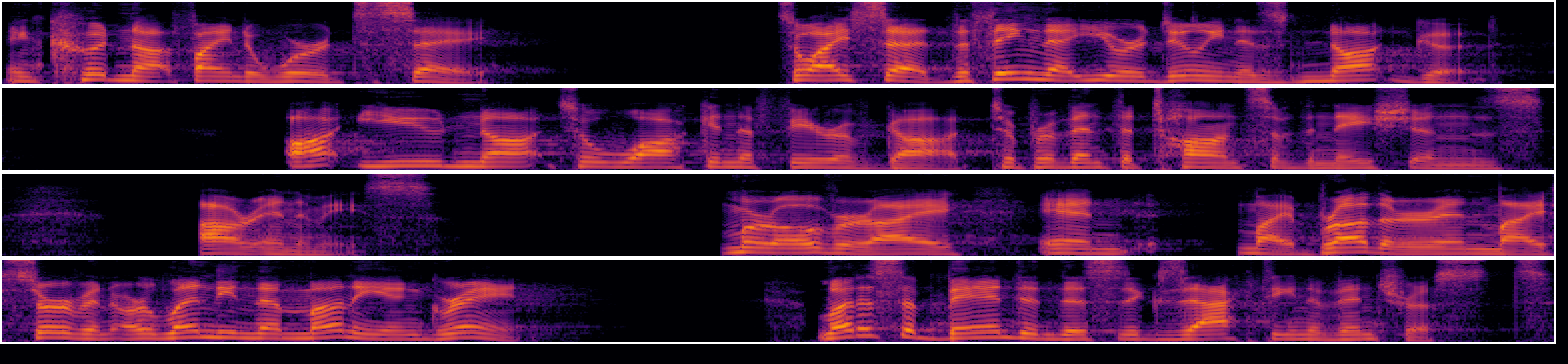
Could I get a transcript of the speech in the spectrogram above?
and could not find a word to say. So I said, The thing that you are doing is not good. Ought you not to walk in the fear of God, to prevent the taunts of the nations? Our enemies. Moreover, I and my brother and my servant are lending them money and grain. Let us abandon this exacting of interest.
